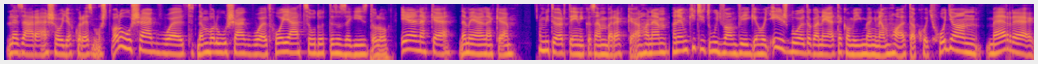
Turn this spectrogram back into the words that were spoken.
lezárása, hogy akkor ez most valóság volt, nem valóság volt, hol játszódott ez az egész dolog. Mhm. Élnek-e, nem élnek-e? Mi történik az emberekkel, hanem, hanem kicsit úgy van vége, hogy és boldogan éltek, amíg meg nem haltak, hogy hogyan, merre,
